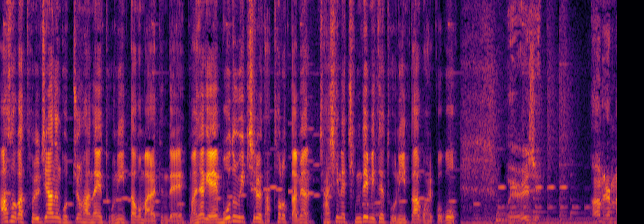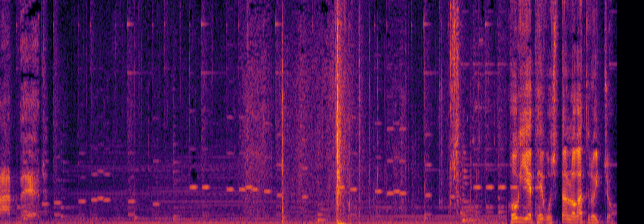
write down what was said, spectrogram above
아서가 털지 않은 곳 중 하나에 돈이 있다고 말할 텐데 만약에 모든 위치를 다 털었다면 자신의 침대 밑에 돈이 있다고 할 거고 거기에 150달러가 들어있죠.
